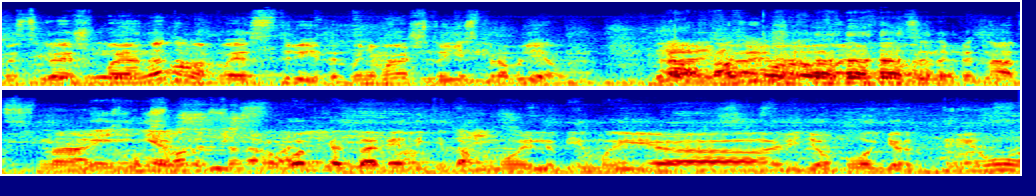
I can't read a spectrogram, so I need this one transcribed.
То есть ты играешь в Bayonetta на PS3, ты понимаешь, что есть проблемы. Да, там играешь можно. на 15 на Не, не, не, и вот как бы опять-таки там мой любимый э, видеоблогер Дрю,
